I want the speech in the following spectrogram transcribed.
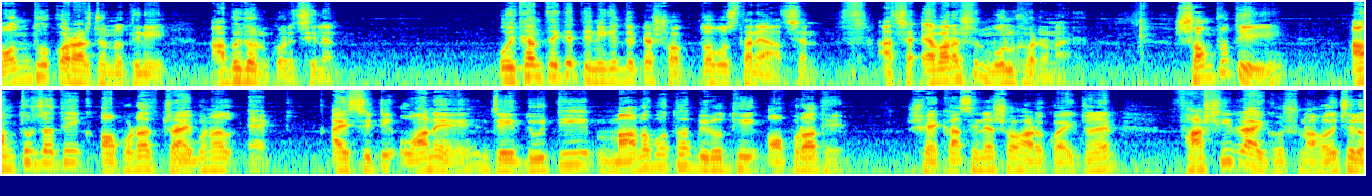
বন্ধ করার জন্য তিনি আবেদন করেছিলেন। ওইখান থেকে তিনি কিন্তু একটা শক্ত অবস্থানে আছেন। আচ্ছা এবার আসুন মূল ঘটনায়। সম্প্রতি আন্তর্জাতিক অপরাধ ট্রাইব্যুনাল এক আইসিটি ওয়ানে যে দুইটি মানবতা বিরোধী অপরাধে শেখ হাসিনা সহ আরও কয়েকজনের ফাঁসির রায় ঘোষণা হয়েছিল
